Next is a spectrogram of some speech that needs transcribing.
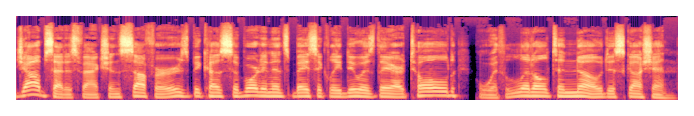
job satisfaction suffers because subordinates basically do as they are told with little to no discussion.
